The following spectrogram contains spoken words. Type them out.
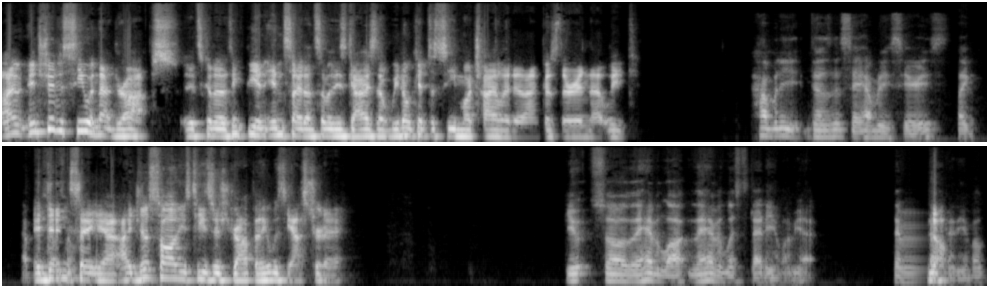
I'm interested to see when that drops. It's going to, I think, be an insight on some of these guys that we don't get to see much highlighted on because they're in that league. How many does it say? How many series? Like It didn't say yet. I just saw these teasers drop. I think it was yesterday. You so they haven't lo- they haven't listed any of them yet. They haven't No. any of them.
